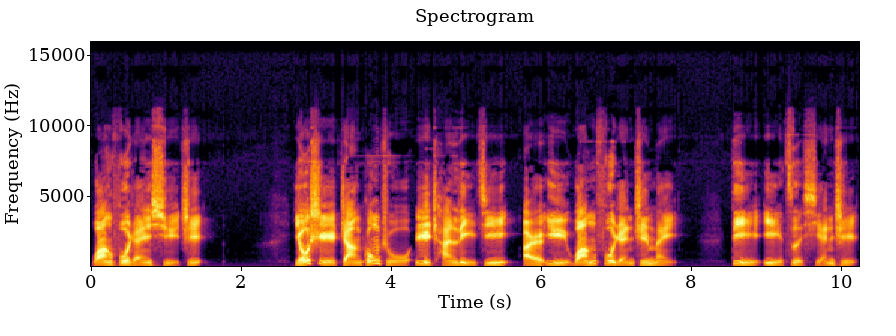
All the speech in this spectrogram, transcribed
王夫人许之。由是长公主日缠骊姬。而欲王夫人之美，帝亦自贤之。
